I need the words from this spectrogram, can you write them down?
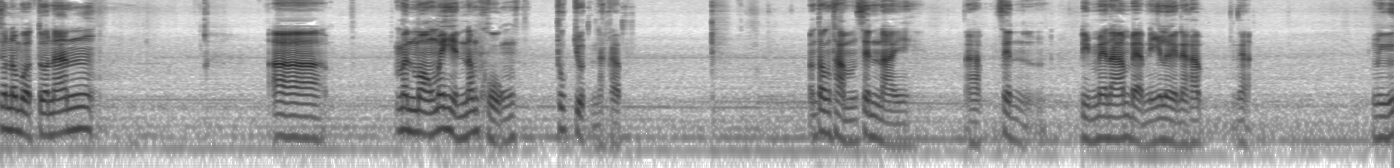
ชนบทตัวนั้นอ่ามันมองไม่เห็นน้ำโขงทุกจุดนะครับ มันต้องทำเส้นในนะครับ เส้นริมแม่น้ำแบบนี้เลยนะครับ เนี่ย หรือ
